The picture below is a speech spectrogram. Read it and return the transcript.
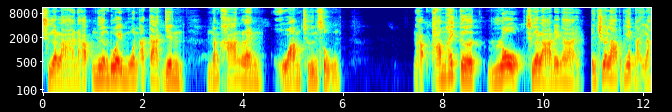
เชื้อรานะครับ เนื่องด้วยมวลอากาศเย็น น้ำค้างแรงความชื้นสูงนะครับทำให้เกิดโรคเชื้อราได้ง่าย เป็นเชื้อราประเภทไหนล่ะ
